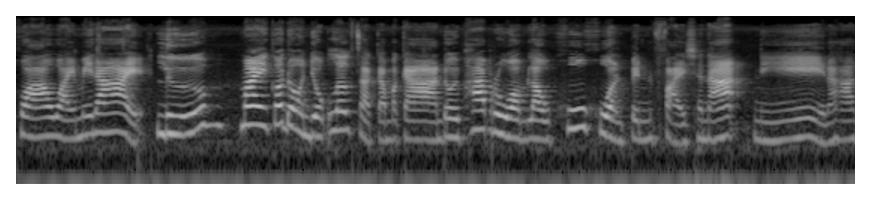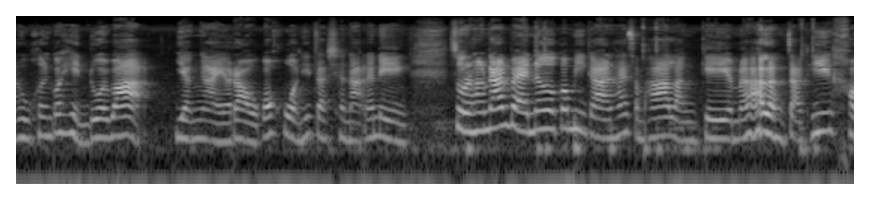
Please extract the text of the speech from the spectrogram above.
คว้าไว้ไม่ได้ หรือไม่ก็โดนยกเลิกจากกรรมการ โดยภาพรวมเราคู่ควรเป็นฝ่ายชนะนี่นะคะ ทุกคนก็เห็นด้วยว่า ยังไงเราก็ควรที่จะชนะนั่นเอง ส่วนทางด้านแวนเนอร์ก็มีการให้สัมภาษณ์หลังเกมนะคะ หลังจากที่เขา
